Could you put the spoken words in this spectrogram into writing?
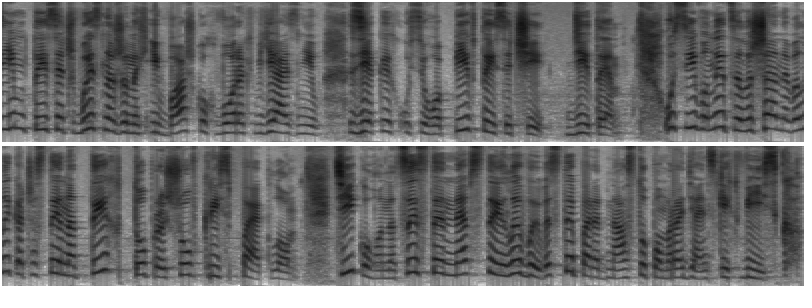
7 тисяч виснажених і важко хворих в'язнів, з яких усього пів тисячі – діти. Усі вони це лише невелика частина тих, хто пройшов крізь пекло. Ті, кого нацисти не встигли вивести перед наступом радянських військ.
